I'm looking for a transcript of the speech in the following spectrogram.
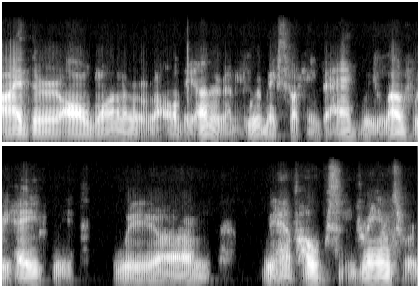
either all one or all the other. I mean, we're mixed fucking bag. We love, we hate, we we um, we have hopes and dreams. We're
